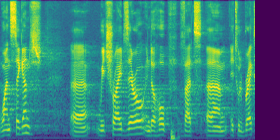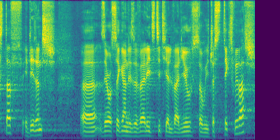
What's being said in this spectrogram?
one second uh, we tried zero in the hope that um, it will break stuff. It didn't. Uh, zero second is a valid TTL value, so we just sticked with that.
